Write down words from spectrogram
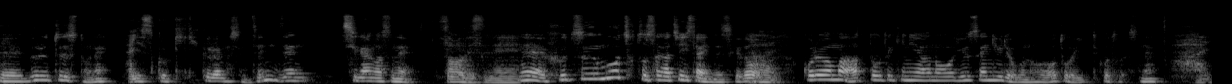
えー、Bluetooth とねはい。ディスク聞き比べますと全然違いますね。そうですね。ね普通もうちょっと差が小さいんですけど、はい。これはまあ圧倒的にあの有線入力の方が音がいいってことですね。はい。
